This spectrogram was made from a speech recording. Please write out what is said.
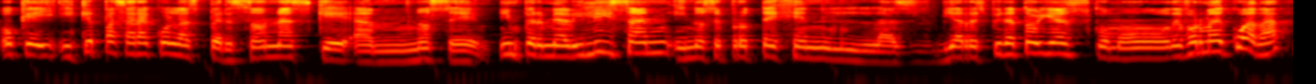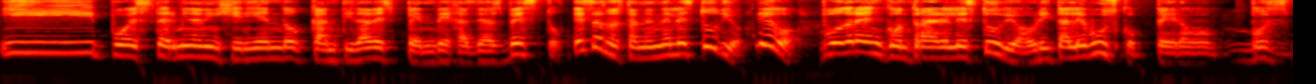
Ok, ¿y qué pasará con las personas que, no sé, impermeabilizan y no se protegen las vías respiratorias como de forma adecuada y pues terminan ingiriendo cantidades pendejas de asbesto? Esas no están en el estudio. Digo, podré encontrar el estudio, ahorita le busco, pero pues,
